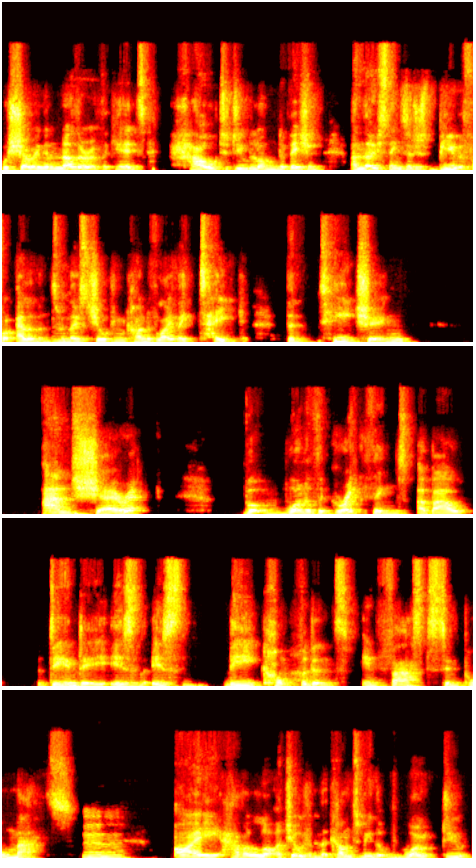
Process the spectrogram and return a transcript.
was showing another of the kids how to do long division. And those things are just beautiful elements when those children kind of like they take the teaching and share it. But one of the great things about D&D is is the confidence in fast simple maths. Mm. I have a lot of children that come to me that won't do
